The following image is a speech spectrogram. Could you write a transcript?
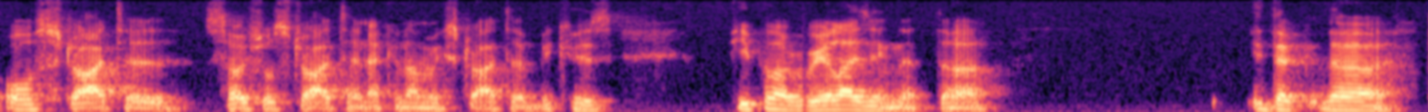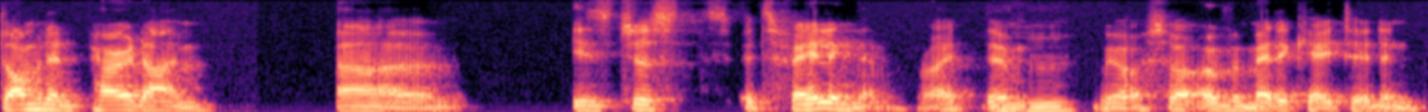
all strata, social strata, and economic strata, because people are realizing that the the, the dominant paradigm uh, is just it's failing them, right? Mm-hmm. We are so over medicated, and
